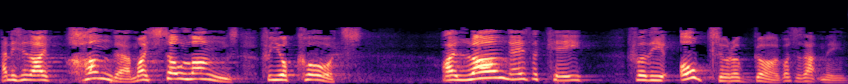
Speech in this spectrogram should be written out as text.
And he says, I hunger, my soul longs for your courts. I long, as the key, for the altar of God. What does that mean?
